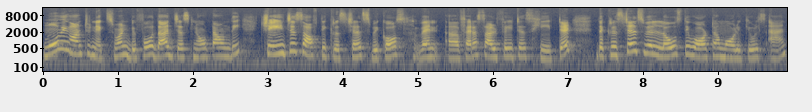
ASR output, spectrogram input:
moving on to next one. Before that, just note down the changes of the crystals because when uh, ferrous sulfate is heated, the crystals will lose the water molecules and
